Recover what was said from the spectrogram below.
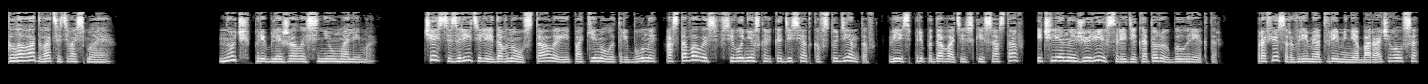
Глава 28. Ночь приближалась неумолимо. Часть зрителей давно устала и покинула трибуны, оставалось всего несколько десятков студентов, весь преподавательский состав и члены жюри, среди которых был ректор. Профессор время от времени оборачивался,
